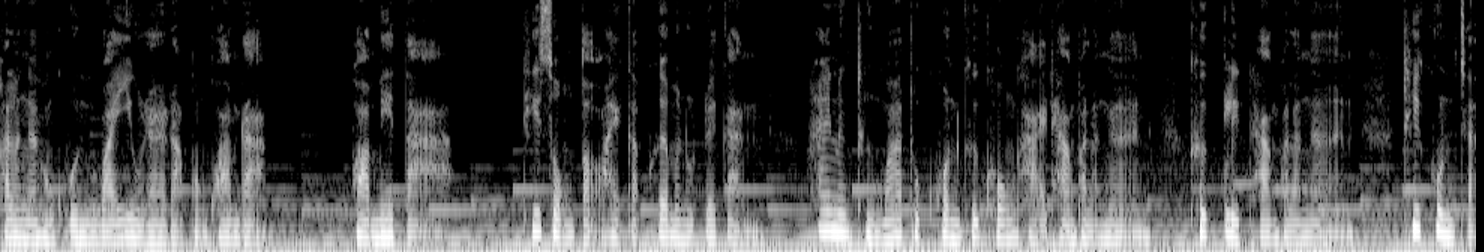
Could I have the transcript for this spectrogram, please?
พลังงานของคุณไว้อยู่ในระดับของความรัก ความเมตตาที่ส่งต่อให้กับเพื่อนมนุษย์ด้วยกัน ให้นึกถึงว่าทุกคนคือโครงข่ายทางพลังงาน คือกลิดทางพลังงาน ที่คุณจะ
